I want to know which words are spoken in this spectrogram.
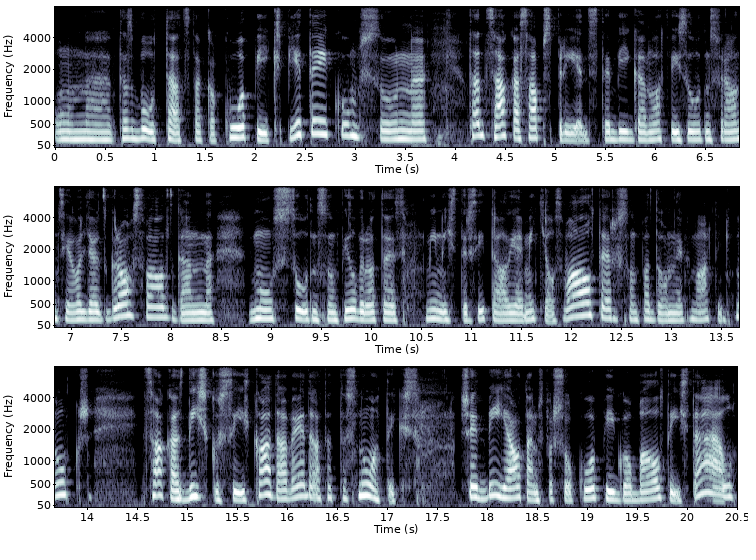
Un, uh, tas būtu tāds tā kopīgs pieteikums, un uh, tad sākās apspriedes. Te bija gan Latvijas sūtnis Francijā Oļģerts Grosvalds, gan mūsu sūtnis un pilnvarotais ministrs Itālijai Miķels Valters un padomnieks Mārtiņš Nukša. Sākās diskusijas, kādā veidā tas notiks. Šeit bija jautājums par šo kopīgo Baltijas tēlu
